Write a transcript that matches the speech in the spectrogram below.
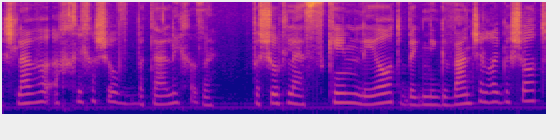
שלב הכי חשוב בתהליך הזה. פשוט להסכים להיות במגוון של רגשות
